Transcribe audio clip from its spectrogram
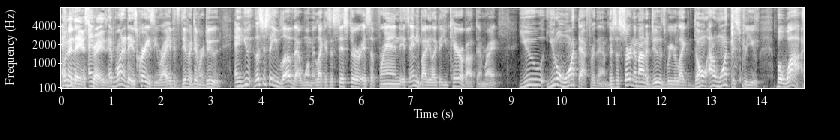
And One a you- day is and- crazy. and one a day is crazy, right? If it's different, different dude. And you, let's just say you love that woman, like it's a sister, it's a friend, it's anybody like that. You care about them, right? You you don't want that for them. There's a certain amount of dudes where you're like, don't, I don't want this for you. But why?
